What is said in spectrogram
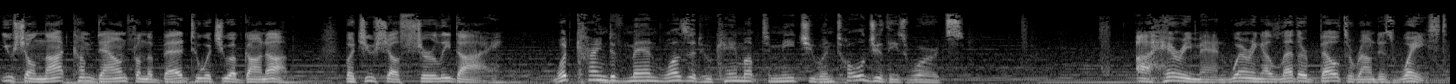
you shall not come down from the bed to which you have gone up, but you shall surely die. What kind of man was it who came up to meet you and told you these words? A hairy man wearing a leather belt around his waist.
